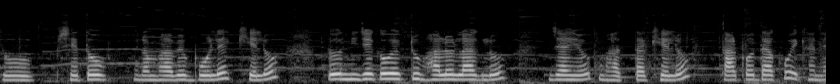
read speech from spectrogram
তো সে তো এরমভাবে বলে খেলো। তো নিজেকেও একটু ভালো লাগল। যাই হোক, ভাতটা খেলো। তারপর দেখো এখানে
